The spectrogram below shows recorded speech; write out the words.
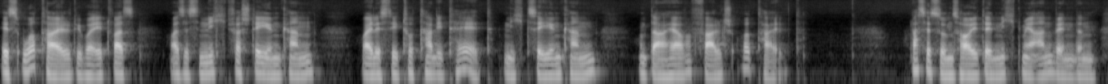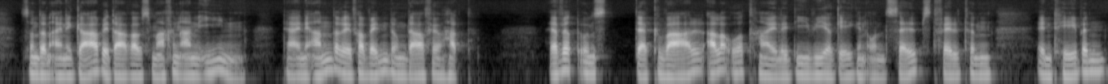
Es urteilt über etwas, was es nicht verstehen kann, weil es die Totalität nicht sehen kann und daher falsch urteilt. Lass es uns heute nicht mehr anwenden, sondern eine Gabe daraus machen an ihn, der eine andere Verwendung dafür hat. Er wird uns der Qual aller Urteile, die wir gegen uns selbst fällten, entheben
